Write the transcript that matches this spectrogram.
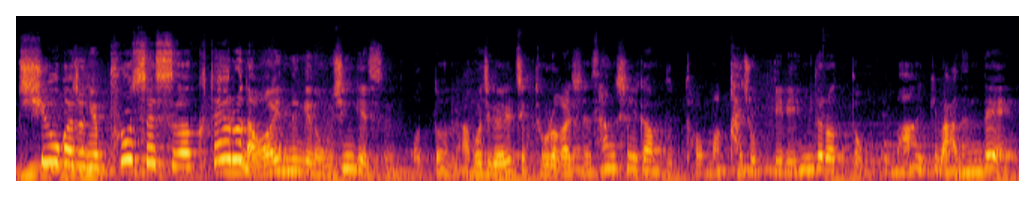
치유 과정의 프로세스가 그대로 나와 있는 게 너무 신기했어요. 어떤 아버지가 일찍 돌아가신 상실감부터 막 가족끼리 힘들었던 거 막 이렇게 많은데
